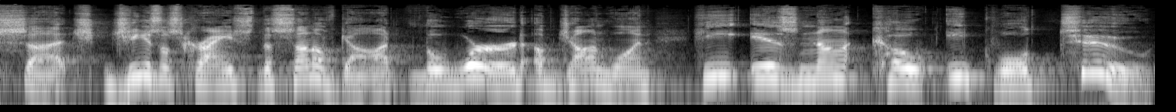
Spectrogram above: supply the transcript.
such, Jesus Christ, the Son of God, the Word of John 1, he is not co equal to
